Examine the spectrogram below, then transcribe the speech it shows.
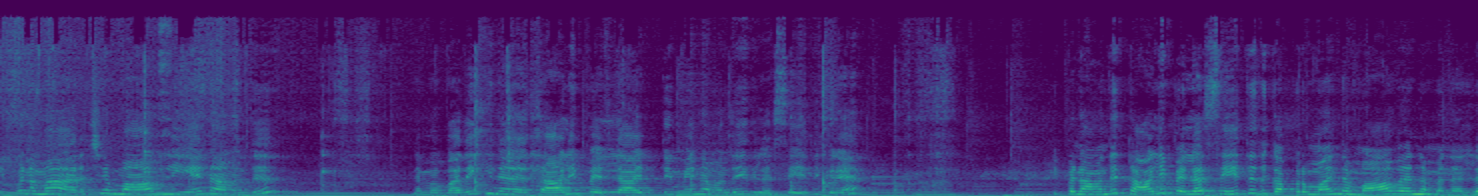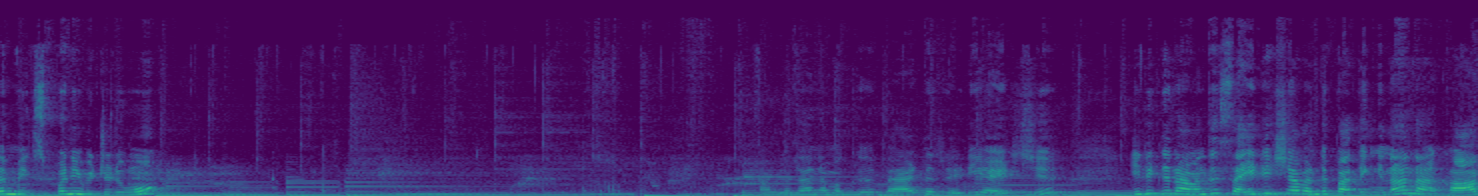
இப்போ நம்ம அரைச்ச மாவுலையே நான் வந்து நம்ம வதக்கின தாளிப்பு எல்லாத்தையுமே நான் வந்து இதில் சேர்த்துக்கிறேன். இப்போ நான் வந்து தாளிப்பு எல்லாம் சேர்த்ததுக்கு அப்புறமா இந்த மாவை நம்ம நல்லா மிக்ஸ் பண்ணி விட்டுடுவோம். அவ்வளோதான் நமக்கு பேட்டர் ரெடி ஆயிடுச்சு. இதுக்கு நான் வந்து சைட் டிஷ்ஷாக வந்து பார்த்தீங்கன்னா நான் கார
